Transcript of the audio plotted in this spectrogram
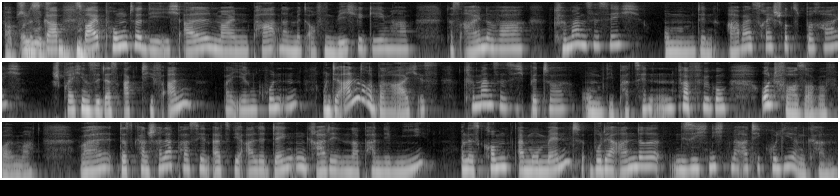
Absolut. Und es gab zwei Punkte, die ich allen meinen Partnern mit auf den Weg gegeben habe. Das eine war, kümmern Sie sich um den Arbeitsrechtsschutzbereich, sprechen Sie das aktiv an bei Ihren Kunden. Und der andere Bereich ist, kümmern Sie sich bitte um die Patientenverfügung und Vorsorgevollmacht, weil das kann schneller passieren, als wir alle denken, gerade in einer Pandemie. Und es kommt ein Moment, wo der andere sich nicht mehr artikulieren kann,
